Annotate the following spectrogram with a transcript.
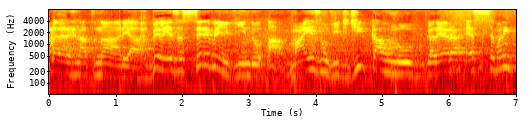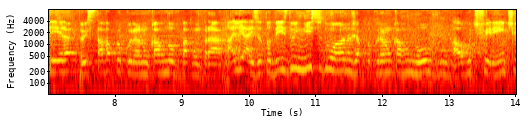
Fala galera, Renato na área, beleza? Seja bem-vindo a mais um vídeo de carro novo. Galera, essa semana inteira eu estava procurando um carro novo para comprar. Aliás, eu tô desde o início do ano já procurando um carro novo, algo diferente.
